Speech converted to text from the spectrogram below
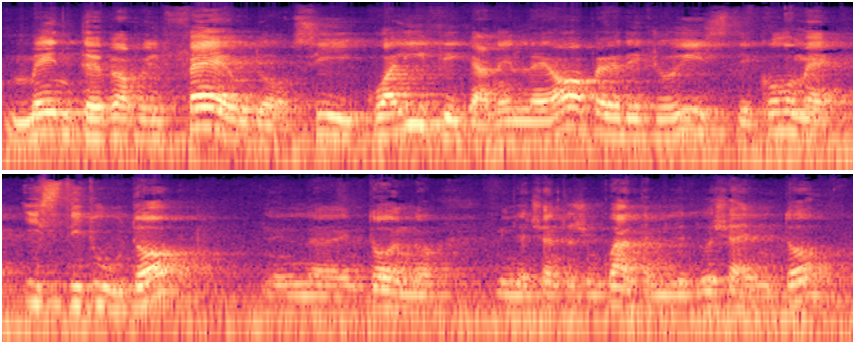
mentre proprio il feudo si qualifica nelle opere dei giuristi come istituto, nel, intorno 1150-1200,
